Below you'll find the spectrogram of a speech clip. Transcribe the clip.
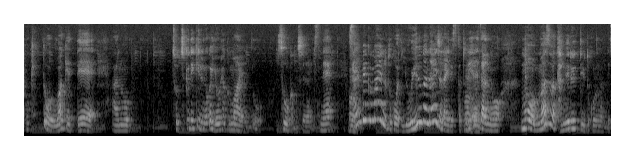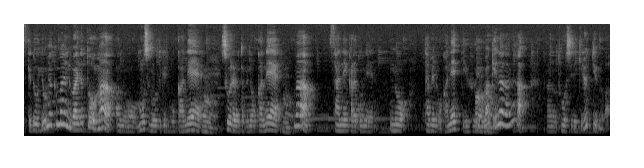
ポケットを分けてあの貯蓄できるのが400万円の層かもしれないですね、うん。300万円のところだと余裕がないじゃないですか。とりあえずあの、もうまずは貯めるっていうところなんですけど400万円の場合だとまああのもしもの時のお金、うん。将来のためのお金、うん。まあ3年から5年のためのお金っていうふうに分けながら、あの投資できるっていうのがうん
